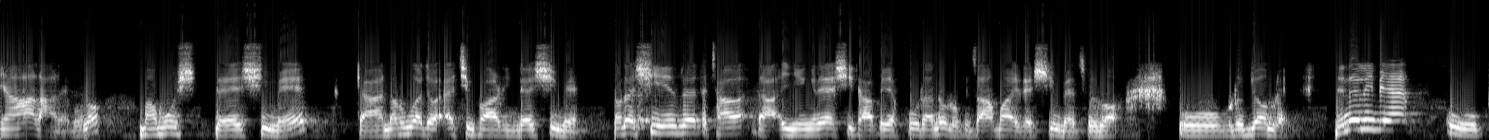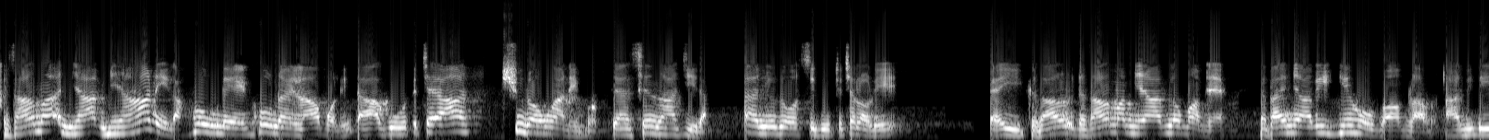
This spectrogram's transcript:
များလာတယ်ပေါ့နော်မာမုရှ်လည်းရှိမယ်ဒါနောက်တစ်ခုကတော့ Achibari လည်းရှိမယ်နောက်တော့ရှိရင်းဆွဲတခြားဒါအရင်ကတည်းကရှိထားပြီးတဲ့ Foden တို့လိုကစားသမားတွေလည်းရှိမယ်ဆိုတော့ဟိုဘယ်လိုပြောမလဲနည်းနည်းလေးများဟိုကစားသမားအများများနေလားဟုတ်တယ်ဟုတ်နိုင်လားပေါ့လေဒါအခုတခြားရှုတော့ကနေပေါ့ပြန်စဉ်းစားကြည့်တာအဲ့မျိုးတော့စီကူတစ်ချက်လောက်လေး အဲ့ဒီကစားကစားသမားများမျိုးမှမြန်တတိုင်းများပြီးဟင်းဟုန်သွားမလားဒါဒီဒီ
